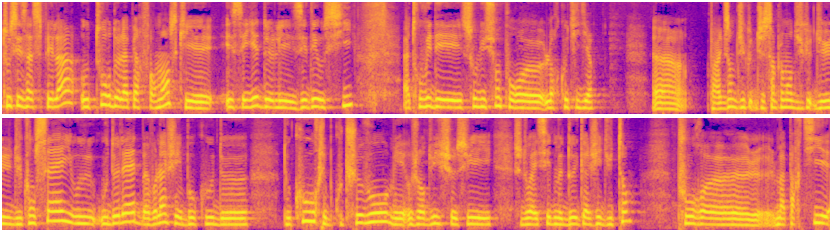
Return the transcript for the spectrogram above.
tous ces aspects-là autour de la performance, qui est essayer de les aider aussi à trouver des solutions pour leur quotidien. Par exemple, du, simplement du, du, du, conseil ou, ou de l'aide. Ben voilà, j'ai beaucoup de, de cours, j'ai beaucoup de chevaux, mais aujourd'hui, je suis, je dois essayer de me dégager du temps pour euh, ma partie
